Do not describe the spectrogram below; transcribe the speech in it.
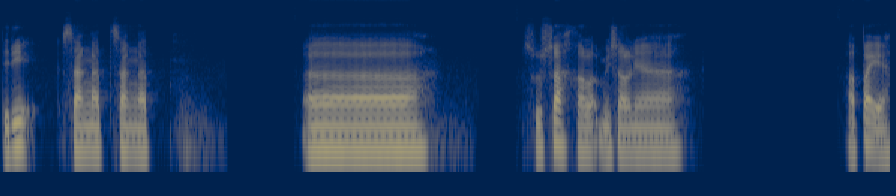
Jadi sangat-sangat uh, susah kalau misalnya apa ya?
